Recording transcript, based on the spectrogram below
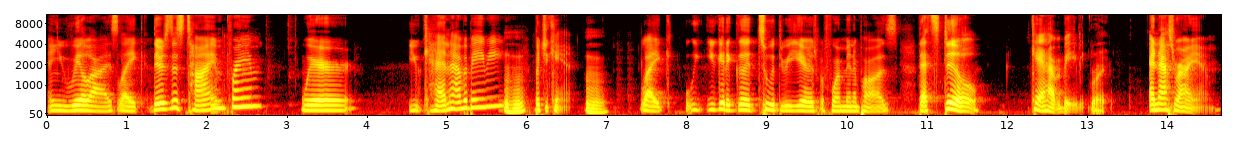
and you realize like there's this time frame where you can have a baby, but you can't. Mhm. Like we, you get a good two or three years before menopause that still can't have a baby Right. and that's where I am.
